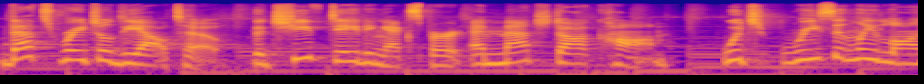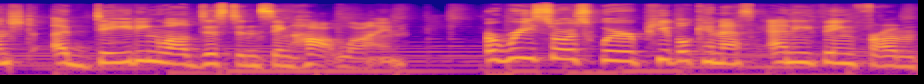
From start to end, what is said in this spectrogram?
That's Rachel DeAlto, the chief dating expert at Match.com, which recently launched a dating while distancing hotline, a resource where people can ask anything from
